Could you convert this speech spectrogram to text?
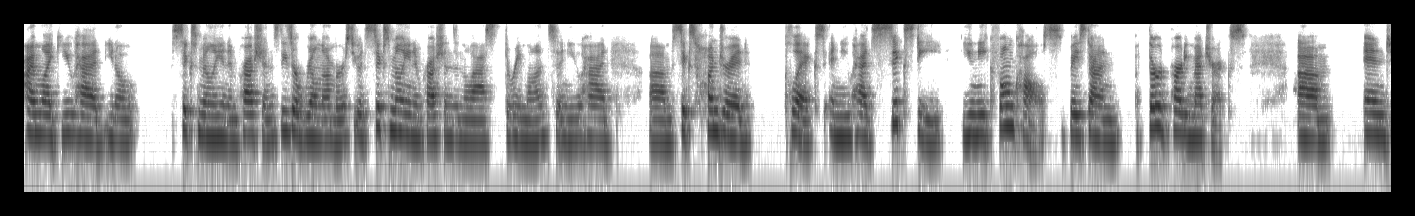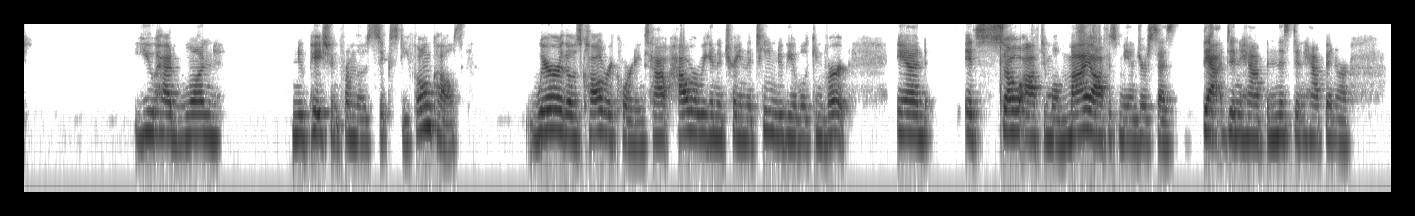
I'm like, you had, you know, 6 million impressions. These are real numbers. You had 6 million impressions in the last three months, and you had um, 600 clicks, and you had 60 unique phone calls based on third party metrics. Um, and you had one new patient from those 60 phone calls. Where are those call recordings? How, how are we going to train the team to be able to convert? And it's so often, well, my office manager says that didn't happen, this didn't happen, or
